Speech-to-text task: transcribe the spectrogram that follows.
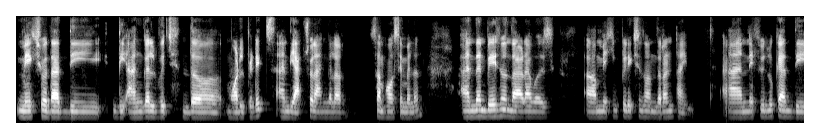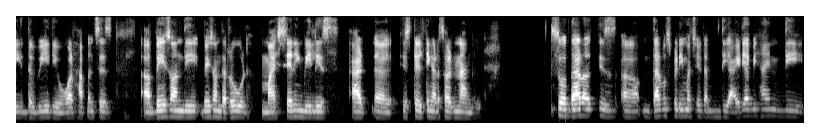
make sure that the the angle which the model predicts and the actual angle are somehow similar. And then based on that i was uh, making predictions on the runtime. And if you look at the the video what happens is uh, based on the based on the road my steering wheel is at uh, is tilting at a certain angle. So that uh, uh, that was pretty much it. The idea behind the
